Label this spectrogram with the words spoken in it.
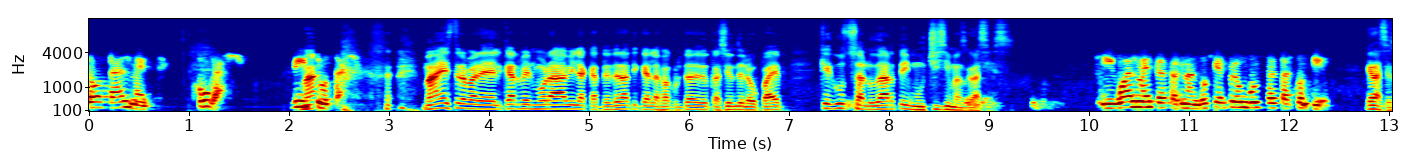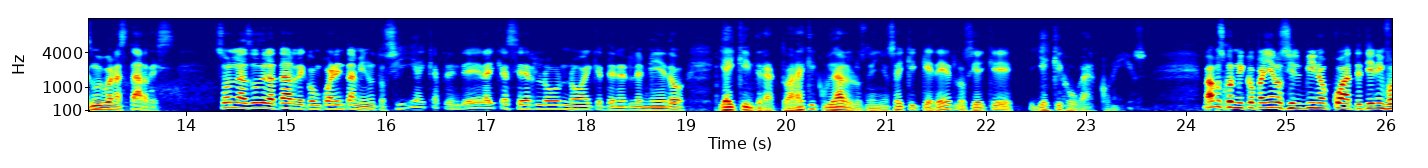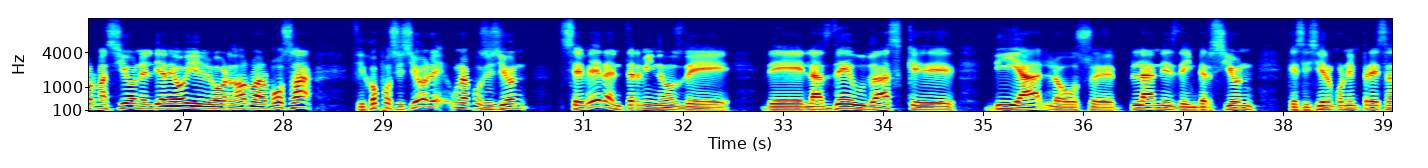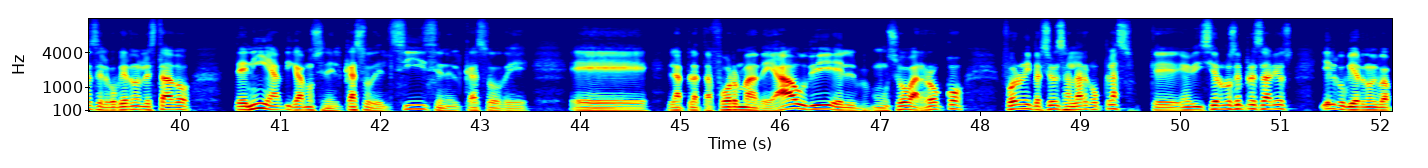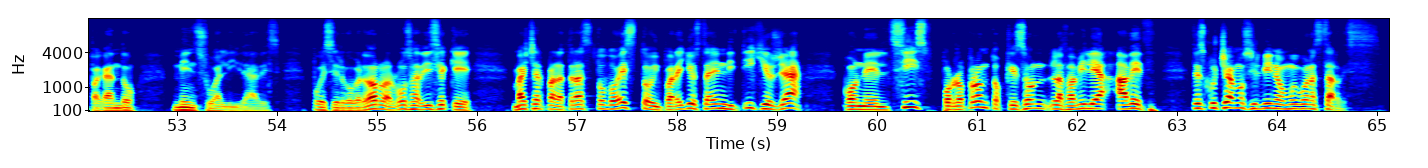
Totalmente, jugar. Disfrutar. Maestra María del Carmen Mora la catedrática de la Facultad de Educación de la UPAEP, qué gusto saludarte y muchísimas gracias. Igualmente, Fernando, siempre un gusto estar contigo. Gracias, muy buenas tardes. Son las 2 de la tarde con 40 minutos. Sí, hay que aprender, hay que hacerlo, no hay que tenerle miedo y hay que interactuar, hay que cuidar a los niños, hay que quererlos y hay que, y hay que jugar con ellos. Vamos con mi compañero Silvino Cuate, tiene información el día de hoy. El gobernador Barbosa fijó posición, ¿eh? una posición severa en términos de, de las deudas que vía los eh, planes de inversión que se hicieron con empresas, el gobierno del estado tenía, digamos, en el caso del CIS, en el caso de eh, la plataforma de Audi, el Museo Barroco, fueron inversiones a largo plazo que hicieron los empresarios y el gobierno iba pagando mensualidades. Pues el gobernador Barbosa dice que va a echar para atrás todo esto y para ello está en litigios ya con el CIS, por lo pronto, que son la familia Abed. Te escuchamos, Silvino. Muy buenas tardes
